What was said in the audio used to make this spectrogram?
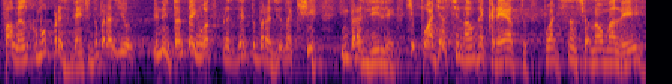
falando como presidente do Brasil. E, no entanto, tem outro presidente do Brasil aqui em Brasília, que pode assinar um decreto, pode sancionar uma lei,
